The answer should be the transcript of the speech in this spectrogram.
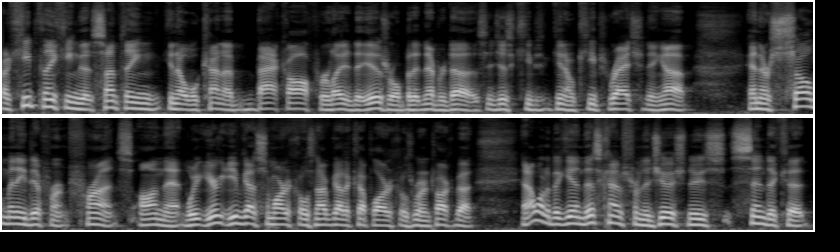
I, keep thinking that something, you know, will kind of back off related to Israel, but it never does. It just keeps, you know, keeps ratcheting up. And there's so many different fronts on that. We, you've got some articles, and I've got a couple articles we're going to talk about. And I want to begin. This comes from the Jewish News Syndicate,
